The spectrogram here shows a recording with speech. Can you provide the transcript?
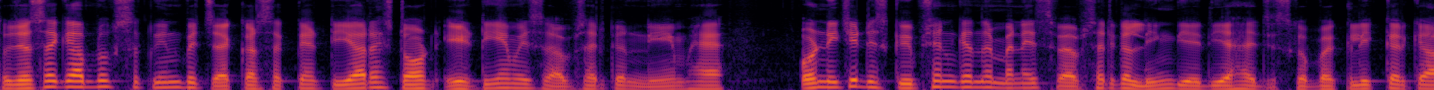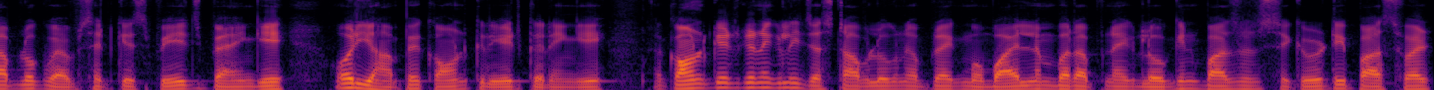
तो जैसा कि आप लोग स्क्रीन पर चेक कर सकते हैं टी इस वेबसाइट का नेम है। और नीचे डिस्क्रिप्शन के अंदर मैंने इस वेबसाइट का लिंक दे दिया है, जिसके ऊपर क्लिक करके आप लोग वेबसाइट के इस पेज पाएँगे आएँगे और यहाँ पे अकाउंट क्रिएट करेंगे। अकाउंट क्रिएट करने के लिए जस्ट आप लोगों ने अपना एक मोबाइल नंबर अपना एक लॉगिन पासवर्ड सिक्योरिटी पासवर्ड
